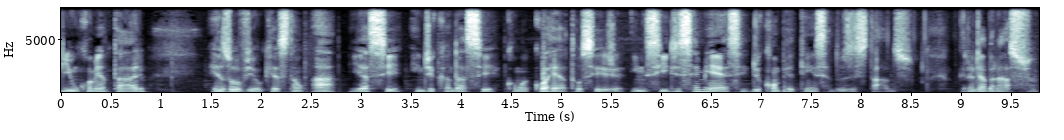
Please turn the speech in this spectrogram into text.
E um comentário resolveu a questão A e a C, indicando a C como a correta, ou seja, incide ICMS de competência dos estados. Grande abraço!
